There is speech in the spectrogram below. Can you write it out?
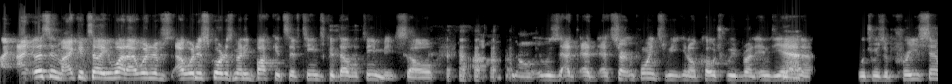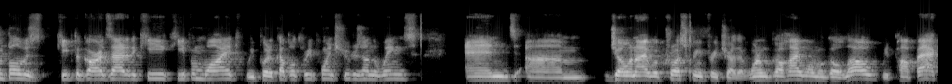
I, I, listen, I can tell you what, I wouldn't have I wouldn't have scored as many buckets if teams could double team me. So, uh, you know, it was at, at, at, certain points we, you know, coach, we'd run Indiana, yeah. which was a pretty simple. It was keep the guards out of the key, keep them wide. We put a couple three point shooters on the wings, and um, Joe and I would cross screen for each other. One would go high, one would go low. We'd pop back,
